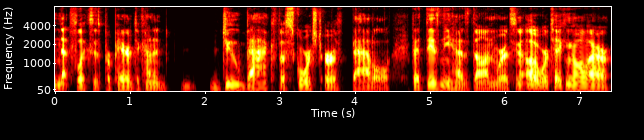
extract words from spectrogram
Netflix is prepared to kind of do back the scorched earth battle that Disney has done, where it's you know, oh, we're taking all our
